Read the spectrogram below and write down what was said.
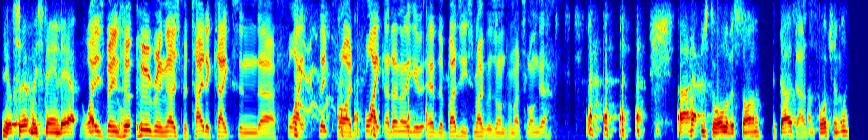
He'll certainly stand out. The way he's been ho- hoovering those potato cakes and uh, flake, deep fried flake, I don't think you have the budgie smugglers on for much longer. uh, happens to all of us, Simon. It does, It does. unfortunately.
